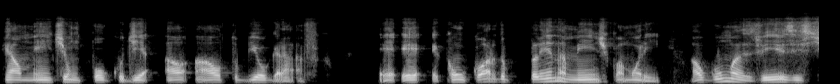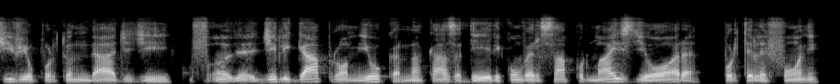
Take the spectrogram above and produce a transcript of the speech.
realmente um pouco de autobiográfico. É, é, é, concordo plenamente com o Amorim. Algumas vezes tive a oportunidade de, de ligar para o Amilcar na casa dele, conversar por mais de hora por telefone.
